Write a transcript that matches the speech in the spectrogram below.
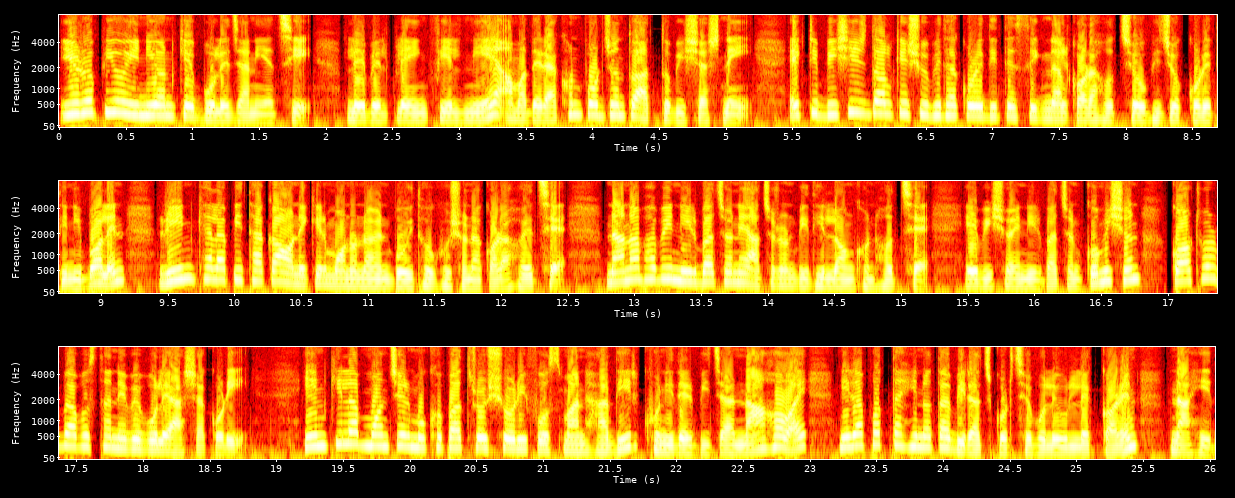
ইউরোপীয় ইউনিয়নকে বলে জানিয়েছি। লেভেল প্লেয়িং ফিল্ড নিয়ে আমাদের এখন পর্যন্ত আত্মবিশ্বাস নেই। একটি বিশেষ দলকে সুবিধা করে দিতে সিগন্যাল করা হচ্ছে, অভিযোগ করে তিনি বলেন, ঋণ খেলাপি থাকা অনেকের মনোনয়ন বৈধ ঘোষণা করা হয়েছে। নানাভাবে নির্বাচনে আচরণবিধির লঙ্ঘন হচ্ছে। এ বিষয়ে নির্বাচন কমিশন কঠোর ব্যবস্থা নেবে বলে আশা করি। ইনকিলাব মঞ্চের মুখপাত্র শরীফ ওসমান হাদির খুনিদের বিচার না হওয়ায় নিরাপত্তাহীনতা বিরাজ করছে বলে উল্লেখ করেন নাহিদ।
